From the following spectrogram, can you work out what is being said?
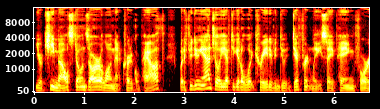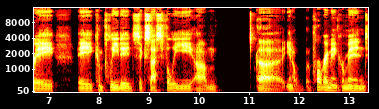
your key milestones are along that critical path. But if you're doing agile, you have to get a little creative and do it differently. Say paying for a a completed successfully um, uh, you know a program increment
